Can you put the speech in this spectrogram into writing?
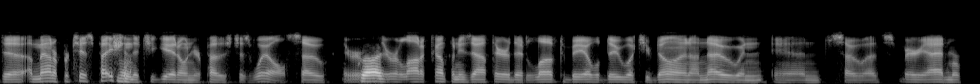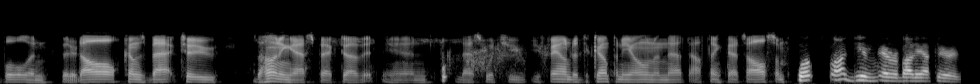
the amount of participation Yeah. that you get on your post as well. So there Right. there are a lot of companies out there that love to be able to do what you've done. I know, and and so it's very admirable. And but it all comes back to the hunting aspect of it, and that's what you you founded the company on, and that I think that's awesome. Well, I'll give everybody out there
